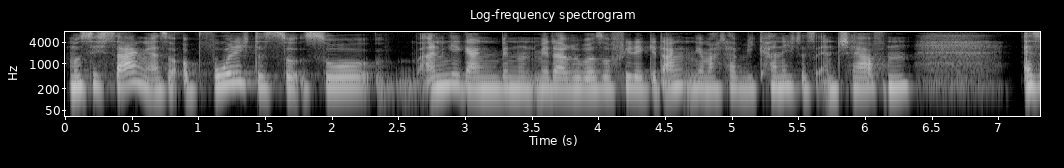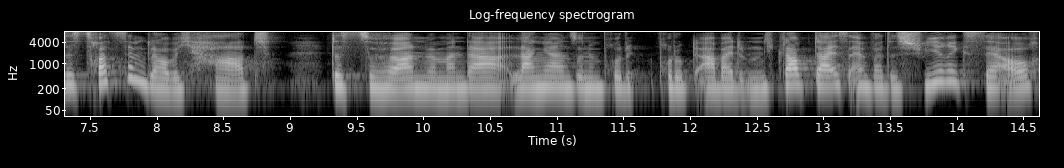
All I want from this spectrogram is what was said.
muss ich sagen, also obwohl ich das so, so angegangen bin und mir darüber so viele Gedanken gemacht habe, wie kann ich das entschärfen, es ist trotzdem, glaube ich, hart, das zu hören, wenn man da lange an so einem Pro Produkt arbeitet. Und ich glaube, da ist einfach das Schwierigste auch,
